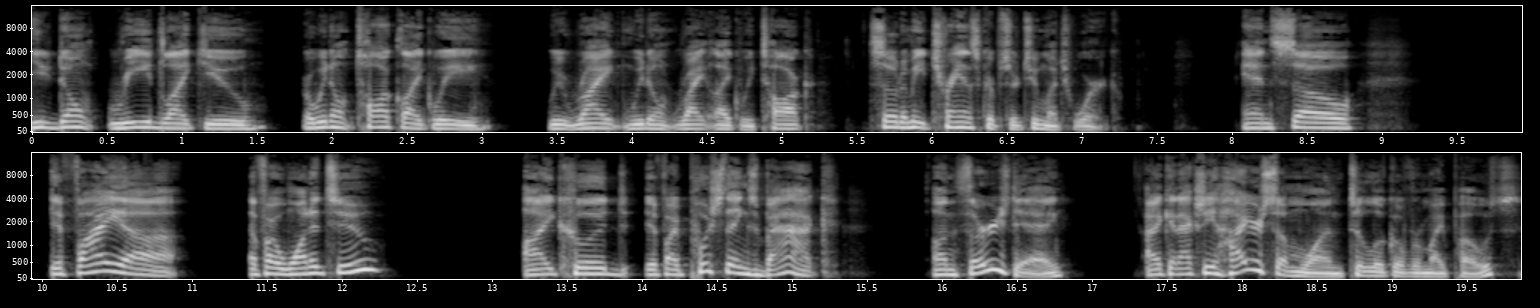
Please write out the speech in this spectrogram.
you don't read like you or we don't talk like we we write, we don't write like we talk. So to me, transcripts are too much work. And so if I uh if I wanted to, I could if I push things back on Thursday, I could actually hire someone to look over my posts.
